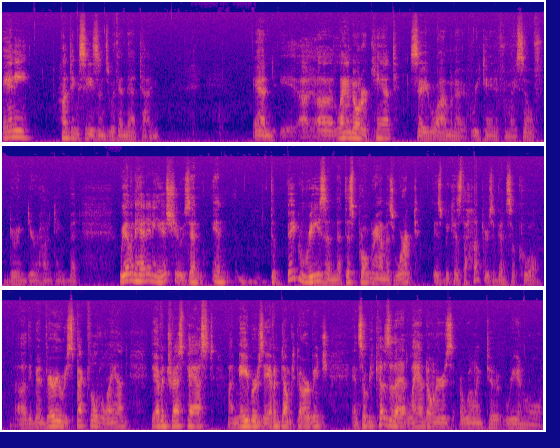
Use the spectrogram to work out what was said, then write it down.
any hunting seasons within that time. And a, a landowner can't say, "Well, I'm going to retain it for myself during deer hunting." But we haven't had any issues, and and the big reason that this program has worked is because the hunters have been so cool. Uh, they've been very respectful of the land. They haven't trespassed on neighbors. They haven't dumped garbage, and so because of that, landowners are willing to re-enroll.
